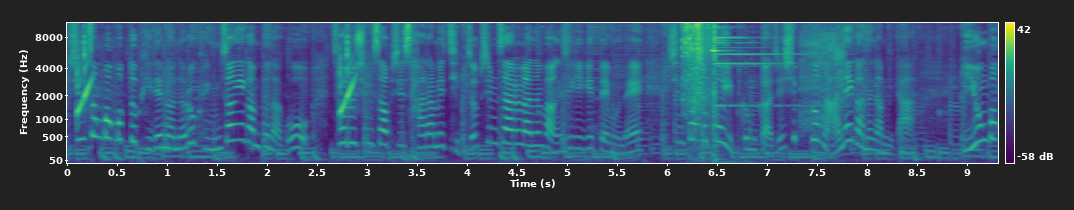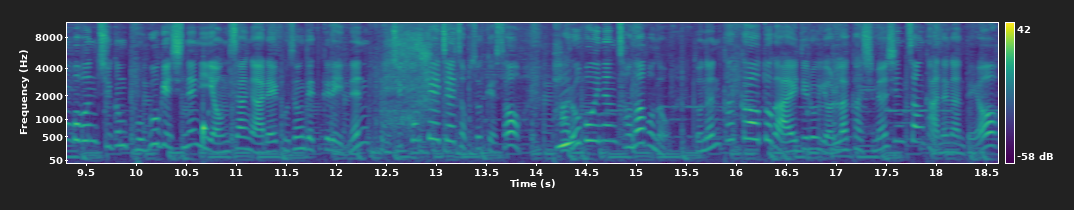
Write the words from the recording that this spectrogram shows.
신청 방법도 비대면으로 굉장히 간편하고 서류 심사 없이 사람이 직접 심사를 하는 방식이기 때문에 신청부터 입금까지 10분 안에 가능합니다. 이용 방법은 지금 보고 계시는 이 영상 아래 고정 댓글에 있는 공식 홈페이지에 접속해서 바로 보이는 전화번호 또는 카카오톡 아이디로 연락하시면 신청 가능한데요.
